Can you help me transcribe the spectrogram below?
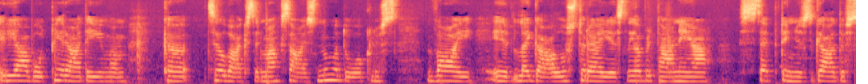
ir jābūt pierādījumam, ka cilvēks ir maksājis nodokļus vai ir legāli uzturējies Lielbritānijā septiņus gadus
